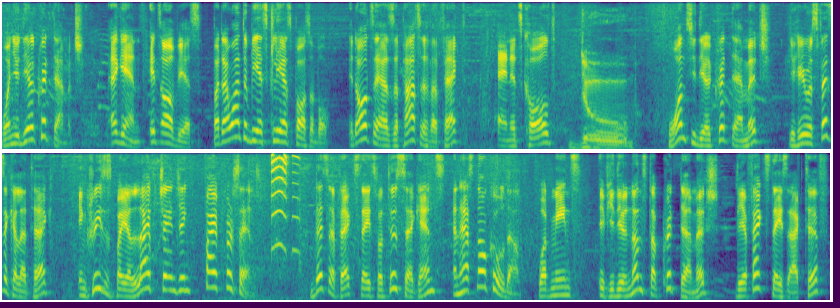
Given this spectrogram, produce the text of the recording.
when you deal crit damage. Again, it's obvious, but I want to be as clear as possible. It also has a passive effect, and it's called Doom. Once you deal crit damage, your hero's physical attack increases by a life-changing 5%. This effect stays for 2 seconds and has no cooldown, what means if you deal non-stop crit damage, the effect stays active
